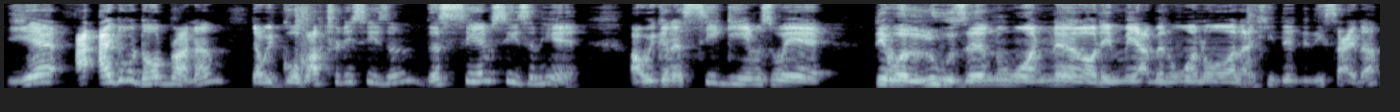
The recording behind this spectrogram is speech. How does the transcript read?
yeah, I, I don't doubt, Brandon, that we go back through the season, this same season here, are we gonna see games where they were losing 1 0 or they may have been 1 0 and he did the decider?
